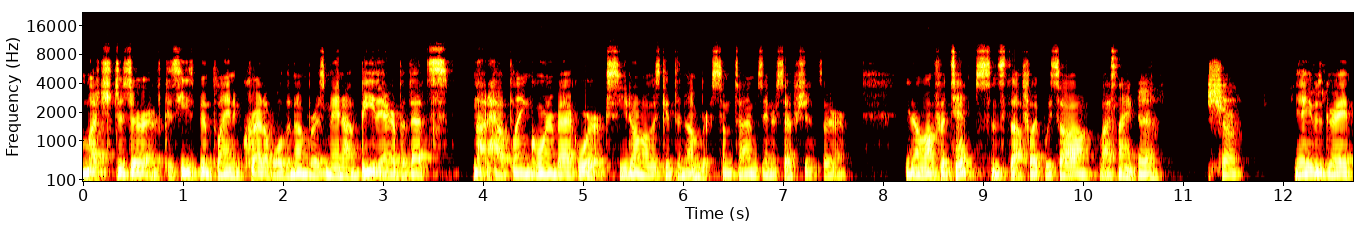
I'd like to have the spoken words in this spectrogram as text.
much deserved because he's been playing incredible. The numbers may not be there, but that's not how playing cornerback works. You don't always get the numbers. Sometimes interceptions are, you know, off of tips and stuff like we saw last night. Yeah, sure. Yeah, he was great.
